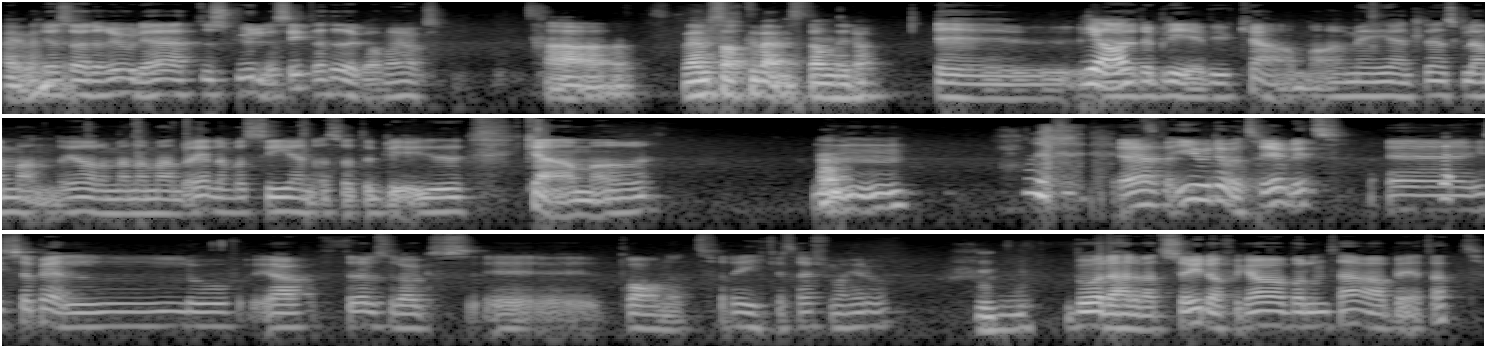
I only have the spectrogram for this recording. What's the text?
Jag. Jag sa det roliga är att du skulle sitta höger om mig också. Ah, vem satt till vänster om dig då? Eh, Ja. ja. det blev ju Kamar. Men egentligen skulle Amanda göra det. Men Amanda och Ellen var sena så att det blev ju Kamar. Mm. Ja, jo, det var trevligt. Eh, Isabelle och ja, födelsedagsbarnet eh, Fredrika träffade man ju då. Mhm. Båda hade varit Sydafrika och volontärarbetat.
